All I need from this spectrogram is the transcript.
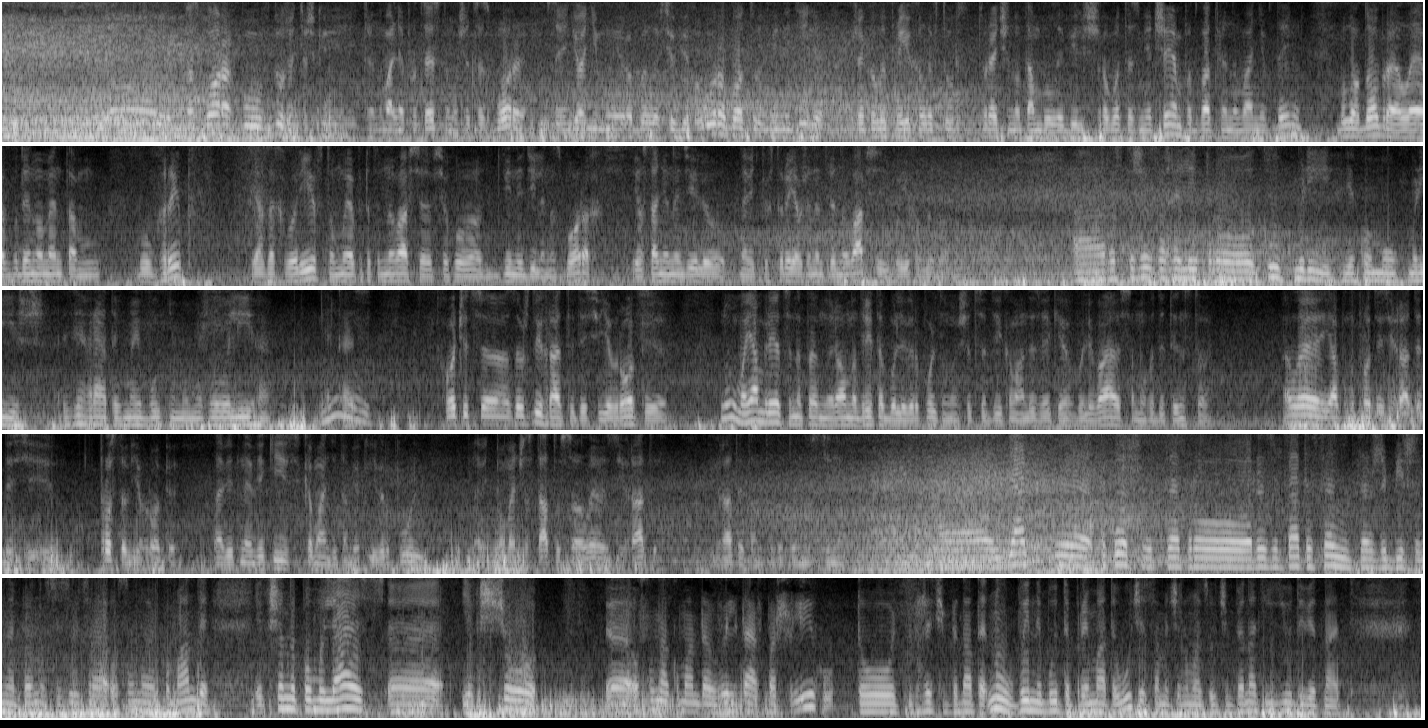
Ну, На зборах був дуже тяжкий тренувальний процес, тому що це збори. В Савіньйоні ми робили всю бігову роботу дві неділі. Вже коли приїхали в Тур Туреччину, там були більш робота з м'ячем, по два тренування в день. Було добре, але в один момент там був грип. Я захворів, тому я протренувався всього дві неділі на зборах. І останню неділю, навіть півтори, я вже не тренувався і поїхав додому. А розкажи взагалі про клуб мрій, в якому мрієш зіграти в майбутньому, можливо, ліга якась. Ну, хочеться завжди грати десь в Європі. Ну, моя мрія це, напевно, Реал Мадрид або Ліверпуль, тому що це дві команди, за які я вболіваю з самого дитинства. Але я б не проти зіграти десь і просто в Європі. Навіть не в якійсь команді, там як Ліверпуль, навіть поменше статусу, але зіграти. Грати там по повну стіну. Е, Як е, також це про результати все, ну це вже більше напевно стосується основної команди. Якщо не помиляюсь, е, якщо основна команда вилітає в першу лігу, то вже чемпіонати, ну ви не будете приймати участь саме Чорноморець у чемпіонаті Ю-19.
